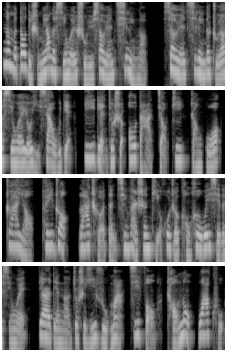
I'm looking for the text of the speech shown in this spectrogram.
那么，到底什么样的行为属于校园欺凌呢？校园欺凌的主要行为有以下五点：第一点就是殴打、脚踢、掌掴、抓咬、推撞、拉扯等侵犯身体或者恐吓、威胁的行为。第二点呢，就是以辱骂、讥讽、嘲弄、挖苦、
